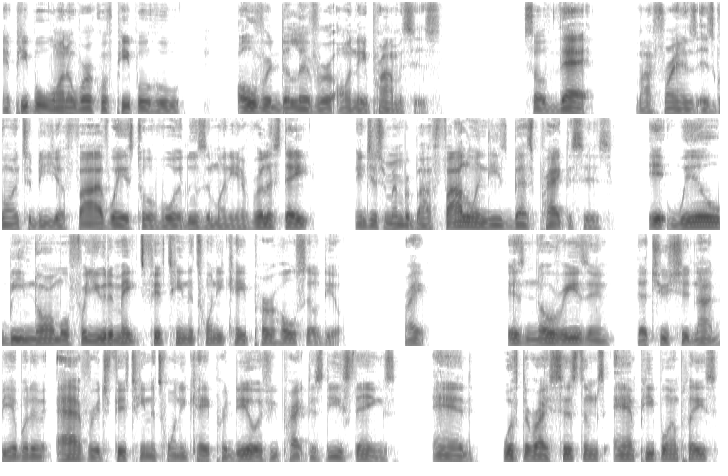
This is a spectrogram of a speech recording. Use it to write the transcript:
and people want to work with people who over deliver on their promises. So that my friends is going to be your five ways to avoid losing money in real estate and just remember by following these best practices, it will be normal for you to make 15 to 20K per wholesale deal, right? There's no reason that you should not be able to average 15 to 20K per deal if you practice these things. And with the right systems and people in place,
